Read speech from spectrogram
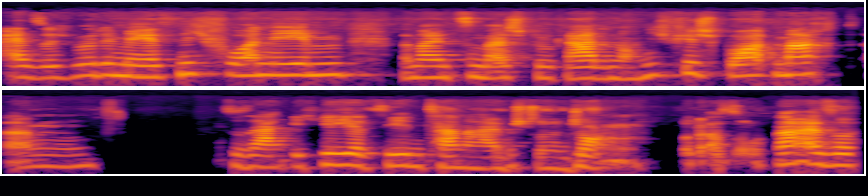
Also ich würde mir jetzt nicht vornehmen, wenn man zum Beispiel gerade noch nicht viel Sport macht, ähm, zu sagen, ich gehe jetzt jeden Tag eine halbe Stunde joggen oder so. Ne? Also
